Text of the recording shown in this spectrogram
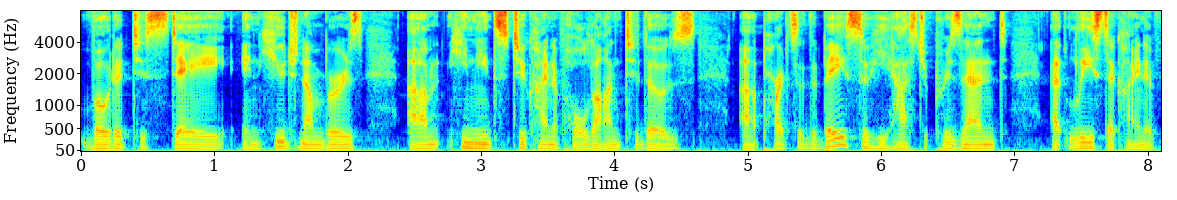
voted to stay in huge numbers. Um, he needs to kind of hold on to those uh, parts of the base, so he has to present at least a kind of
